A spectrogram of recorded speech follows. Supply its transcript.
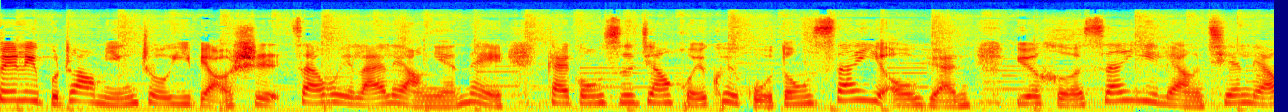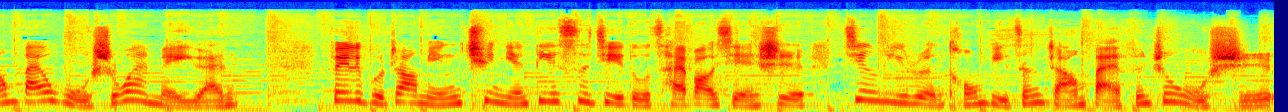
飞利浦照明周一表示，在未来两年内，该公司将回馈股东三亿欧元，约合三亿两千两百五十万美元。飞利浦照明去年第四季度财报显示，净利润同比增长百分之五十。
